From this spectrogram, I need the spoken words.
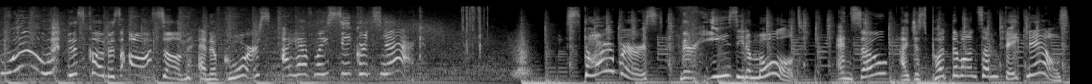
Woo! This club is awesome! And of course, I have my secret snack! Starburst! They're easy to mold. And so, I just put them on some fake nails.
